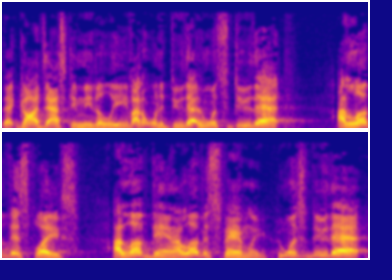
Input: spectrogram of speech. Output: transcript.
that God's asking me to leave. I don't want to do that. Who wants to do that? I love this place. I love Dan. I love his family. Who wants to do that?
